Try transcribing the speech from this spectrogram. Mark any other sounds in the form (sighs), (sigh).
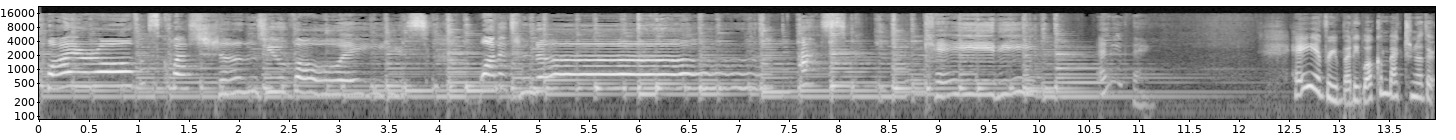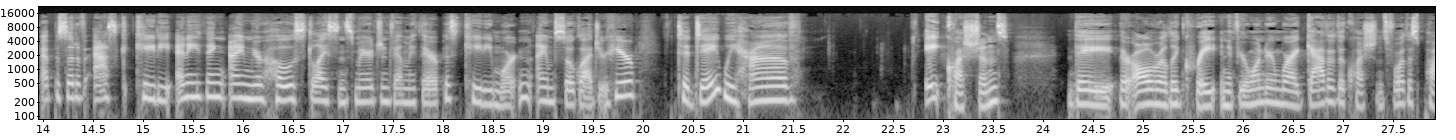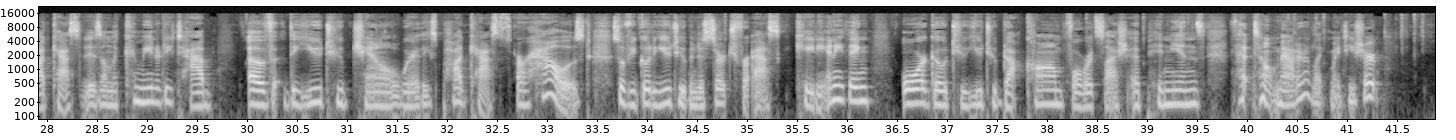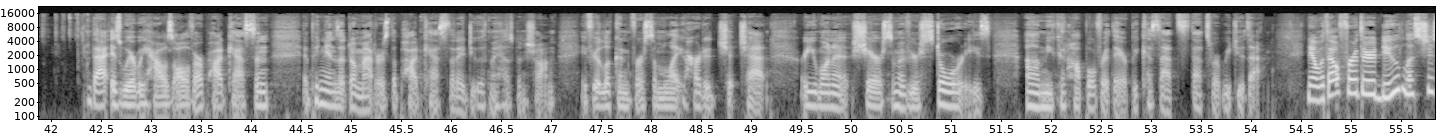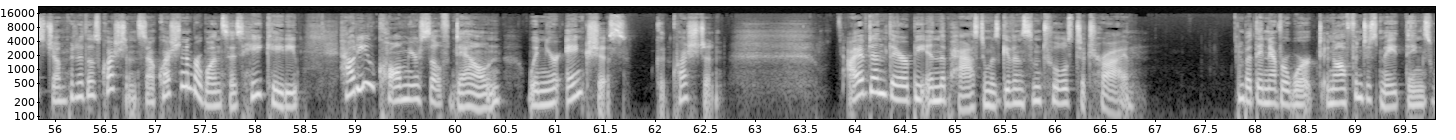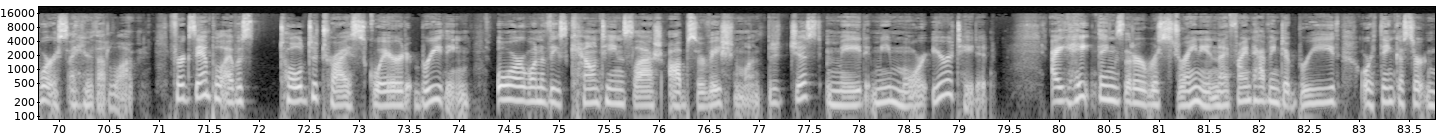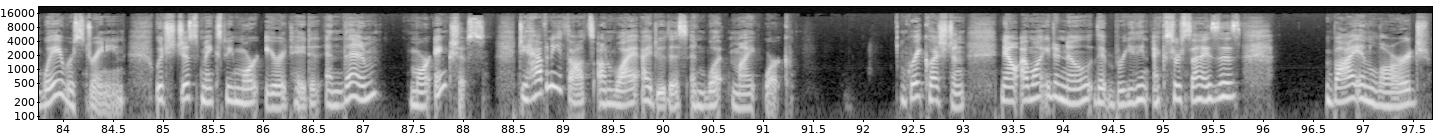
inquire all those questions you've always wanted to know. Ask Katie anything. Hey, everybody, welcome back to another episode of Ask Katie Anything. I'm your host, licensed marriage and family therapist, Katie Morton. I am so glad you're here. Today we have eight questions. They they're all really great. And if you're wondering where I gather the questions for this podcast, it is on the community tab of the YouTube channel where these podcasts are housed. So if you go to YouTube and just search for Ask Katie Anything or go to youtube.com forward slash opinions (laughs) that don't matter, like my t shirt, that is where we house all of our podcasts and opinions that don't matter is the podcast that I do with my husband Sean. If you're looking for some lighthearted chit chat or you want to share some of your stories, um, you can hop over there because that's that's where we do that. Now, without further ado, let's just jump into those questions. Now, question number one says, "Hey, Katie, how do you calm yourself down when you're anxious?" Good question. I have done therapy in the past and was given some tools to try but they never worked and often just made things worse. I hear that a lot. For example, I was told to try squared breathing or one of these counting slash observation ones, but it just made me more irritated. I hate things that are restraining and I find having to breathe or think a certain way restraining, which just makes me more irritated and then more anxious. Do you have any thoughts on why I do this and what might work? Great question. Now, I want you to know that breathing (laughs) exercises, by and large,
